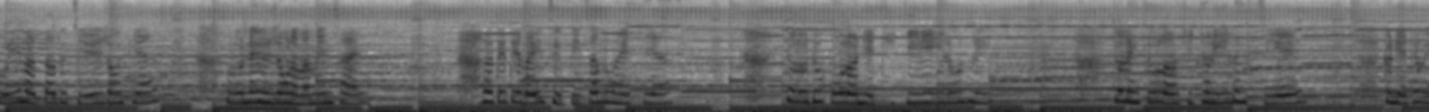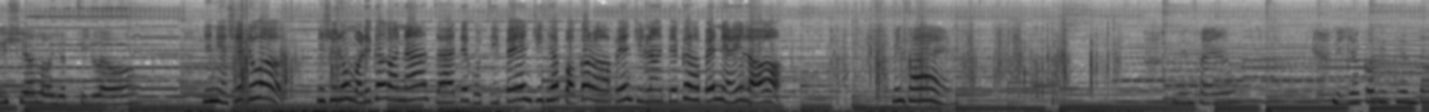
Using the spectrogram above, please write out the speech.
cú nhưng mà tao tôi chỉ trong thế cú nên trong là mà mình sai rồi tê tê lấy sự tí ra luôn hay chưa cho lo đứa cô là nhiều chỉ chỉ đi luôn đi. Cho lên tu lo chỉ cho lý lên chị con nhà theo ý xe lo giật chị lo nhưng nhà xe đua nhà xe đua mà đi cái con á giờ tiền của chị bên chị theo bỏ cái lo bên chị làm tiền cái bên nhà đi lo mình sai thấy sai nị cho có đi tiền ta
